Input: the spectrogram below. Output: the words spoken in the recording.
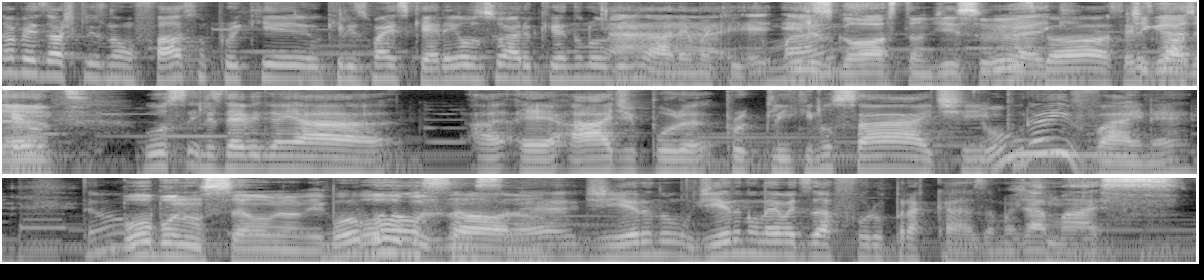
Talvez eu acho que eles não façam porque o que eles mais querem é o usuário criando login ah, lá, né, Marquinhos? Mas eles gostam disso, viu, Eles Eric? gostam, eles Te gostam. garanto. Os, eles devem ganhar é, ad por, por clique no site, uh, por aí vai, né? Então, bobo não são, meu amigo. Bobo Bobos não são, não são. né? Dinheiro não, dinheiro não leva desaforo para casa, Marquinhos. Jamais.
